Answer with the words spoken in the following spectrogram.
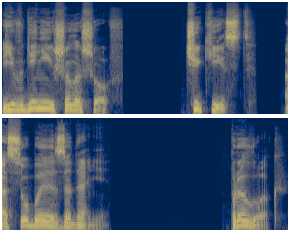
Евгений Шалашов. Чекист. Особое задание. Пролог.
